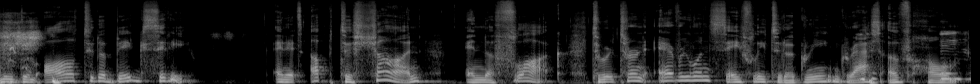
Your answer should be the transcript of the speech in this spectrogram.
lead them all to the big city. And it's up to Shaun and the flock to return everyone safely to the green grass of home.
